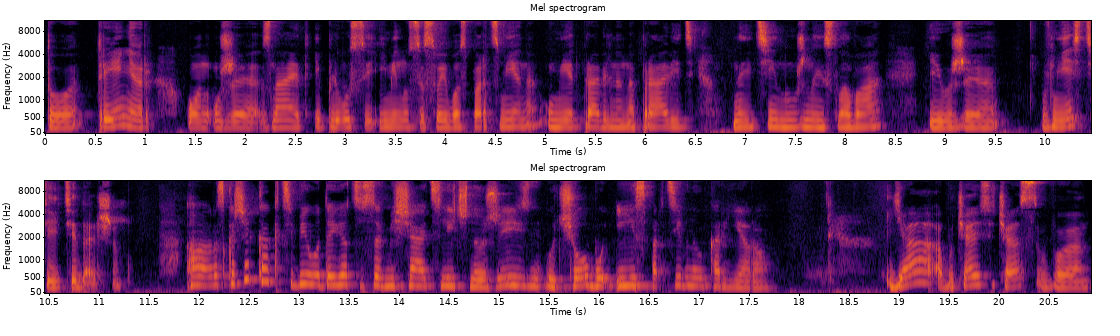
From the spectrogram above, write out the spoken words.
то тренер, он уже знает и плюсы, и минусы своего спортсмена, умеет правильно направить, найти нужные слова и уже вместе идти дальше. А расскажи, как тебе удается совмещать личную жизнь, учебу и спортивную карьеру? Я обучаюсь сейчас в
